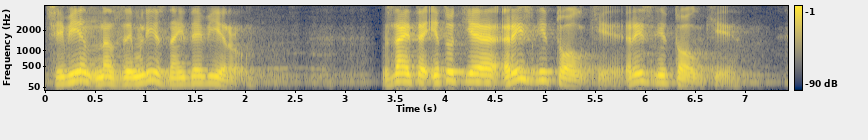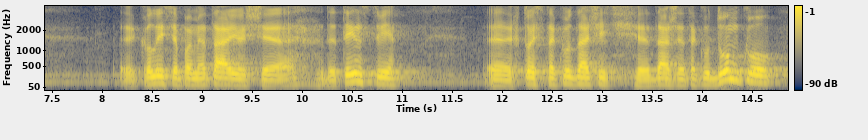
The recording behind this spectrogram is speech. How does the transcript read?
чи він на землі знайде віру? Ви знаєте, і тут є різні толки, різні толки. Е, Колись я пам'ятаю ще в дитинстві, е, хтось таку, значить, е, даже таку думку.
